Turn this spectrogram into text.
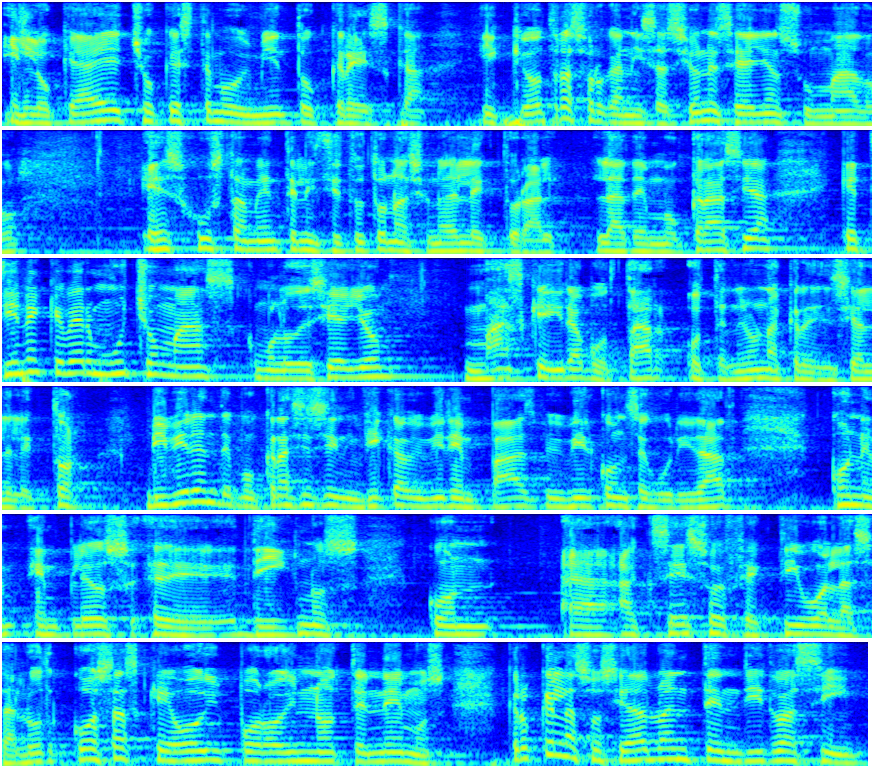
y lo que ha hecho que este movimiento crezca y que otras organizaciones se hayan sumado es justamente el Instituto Nacional Electoral, la democracia, que tiene que ver mucho más, como lo decía yo, más que ir a votar o tener una credencial de elector. Vivir en democracia significa vivir en paz, vivir con seguridad, con em, empleos eh, dignos, con eh, acceso efectivo a la salud, cosas que hoy por hoy no tenemos. Creo que la sociedad lo ha entendido así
